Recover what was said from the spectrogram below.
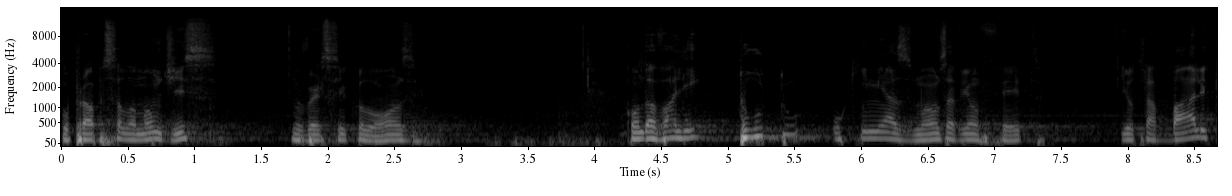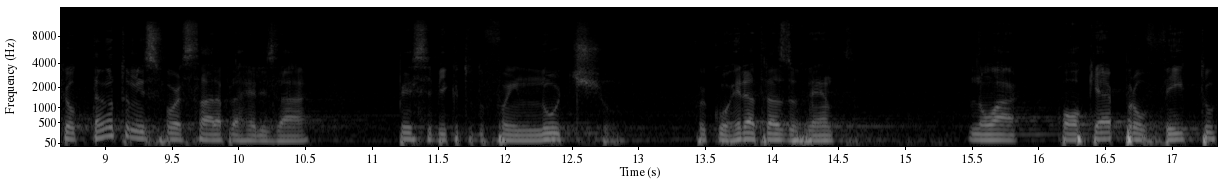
o próprio Salomão diz, no versículo 11: Quando avaliei tudo o que minhas mãos haviam feito, e o trabalho que eu tanto me esforçara para realizar, percebi que tudo foi inútil, foi correr atrás do vento. Não há qualquer proveito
